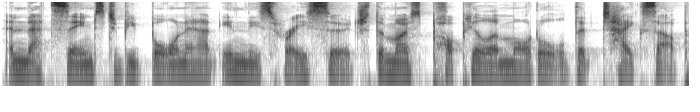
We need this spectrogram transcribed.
and that seems to be borne out in this research. The most popular model that takes up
